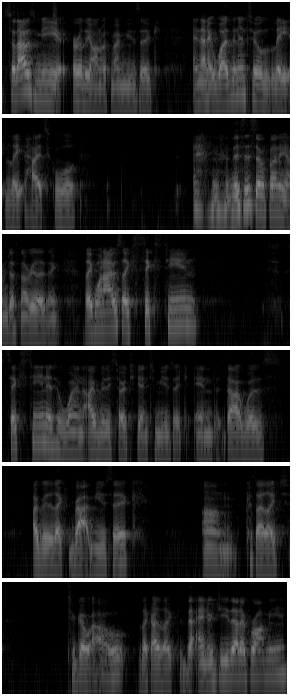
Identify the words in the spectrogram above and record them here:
So that was me early on with my music, and then it wasn't until late, late high school this is so funny. I'm just not realizing. Like when I was like 16, 16 is when I really started to get into music, and that was I really liked rap music, um, cause I liked to go out. Like I liked the energy that it brought me.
